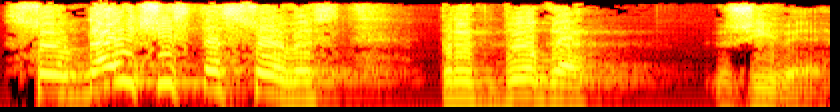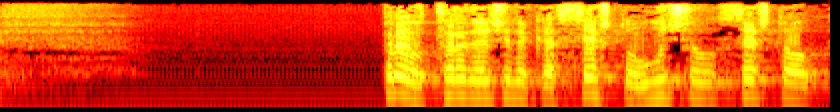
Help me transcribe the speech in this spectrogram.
со најчиста совест пред Бога живеев. Прво тврдеше дека се што учил, се што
